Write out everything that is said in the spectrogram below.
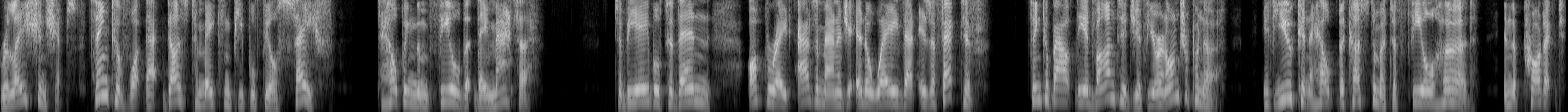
relationships. Think of what that does to making people feel safe, to helping them feel that they matter, to be able to then operate as a manager in a way that is effective. Think about the advantage if you're an entrepreneur. If you can help the customer to feel heard in the product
